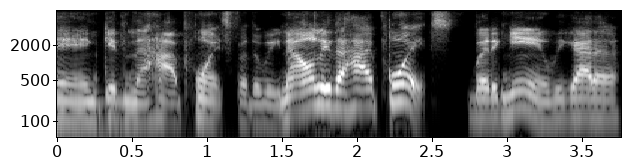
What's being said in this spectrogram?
and getting the high points for the week. Not only the high points, but again, we got a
